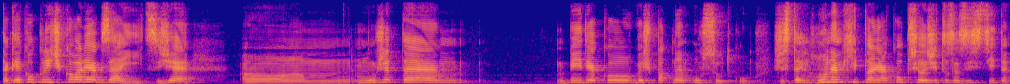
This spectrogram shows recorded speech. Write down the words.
tak jako klíčkovat jak zajíc, že um, můžete být jako ve špatném úsudku, že jste honem chytla nějakou příležitost a zjistíte,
